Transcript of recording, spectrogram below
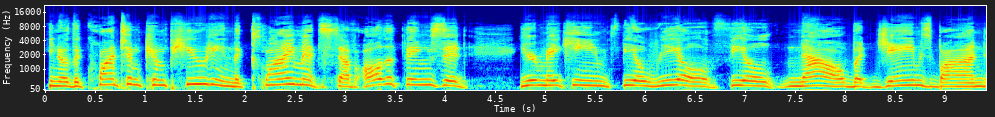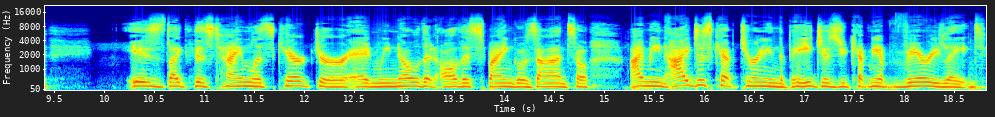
you know, the quantum computing, the climate stuff, all the things that you're making feel real, feel now. But James Bond is like this timeless character, and we know that all this spying goes on. So, I mean, I just kept turning the pages. You kept me up very late.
